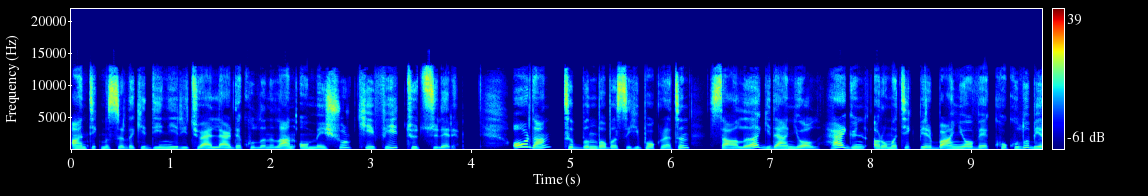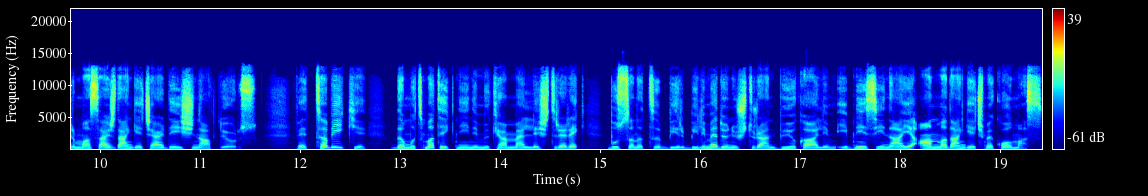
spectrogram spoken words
antik Mısır'daki dini ritüellerde kullanılan o meşhur kifi tütsüleri. Oradan tıbbın babası Hipokrat'ın sağlığa giden yol her gün aromatik bir banyo ve kokulu bir masajdan geçer değişini atlıyoruz. Ve tabii ki damıtma tekniğini mükemmelleştirerek bu sanatı bir bilime dönüştüren büyük alim İbn Sina'yı anmadan geçmek olmaz.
